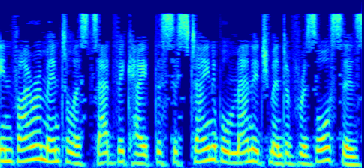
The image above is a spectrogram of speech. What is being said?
environmentalists advocate the sustainable management of resources,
